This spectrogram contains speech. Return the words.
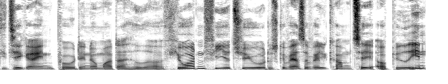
De tigger ind på det nummer, der hedder 1424, og du skal være så velkommen til at byde ind.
